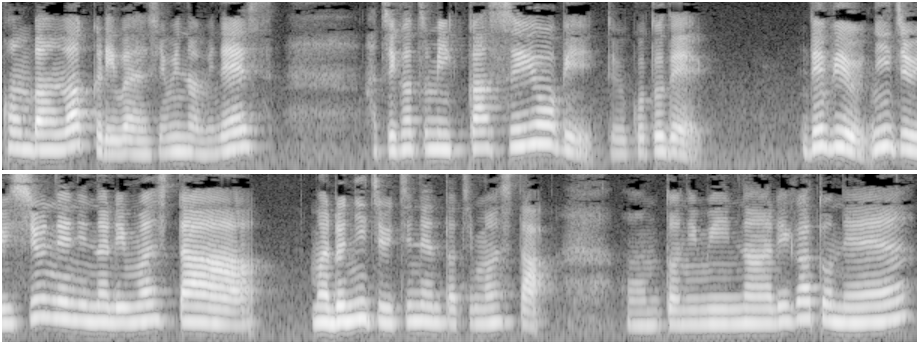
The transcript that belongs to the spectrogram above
こんばんは、栗林みなみです。8月3日水曜日ということで、デビュー21周年になりました。丸21年経ちました。本当にみんなありがとね。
